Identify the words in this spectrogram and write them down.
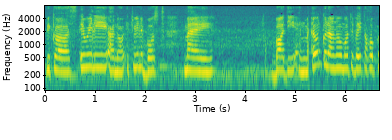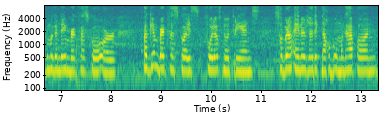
because it really ano it really boosts my body and my, ewan ko lang no motivate ako pag maganda yung breakfast ko or pag yung breakfast ko is full of nutrients sobrang energetic na ako buong maghapon.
